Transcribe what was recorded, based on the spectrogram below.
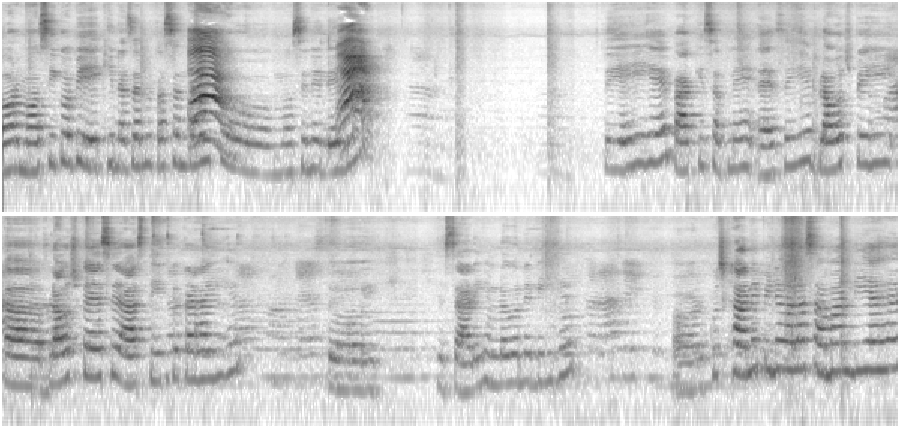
और मौसी को भी एक ही नज़र में पसंद आई तो मौसी ने ले ली। तो यही है, बाकी सब में ऐसे ही है। ब्लाउज पे ही ब्लाउज पे ऐसे आस्तीन पे कढ़ाई है। तो ये साड़ी हम लोगों ने ली है। और कुछ खाने पीने वाला सामान लिया है।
